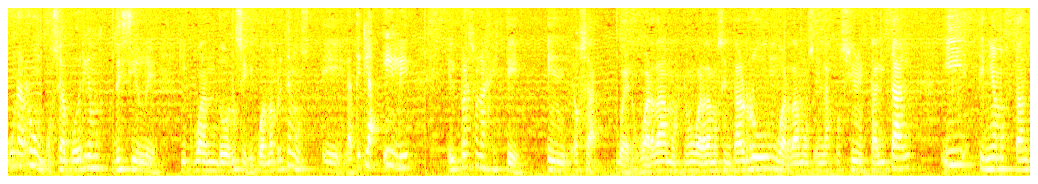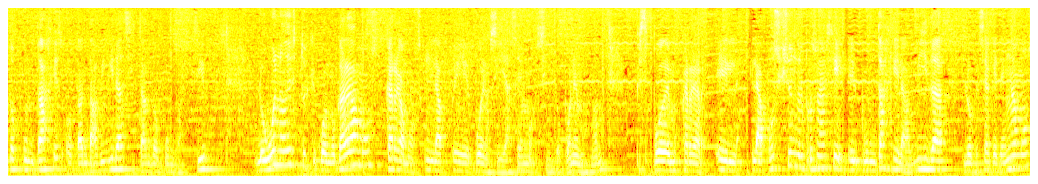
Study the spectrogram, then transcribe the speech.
una ROM. O sea, podríamos decirle que cuando, no sé, que cuando apretemos eh, la tecla L, el personaje esté en, o sea, bueno, guardamos, ¿no? Guardamos en tal room, guardamos en las posiciones tal y tal y teníamos tantos puntajes o tantas vidas y tantos puntajes, ¿sí? Lo bueno de esto es que cuando cargamos, cargamos en la... Eh, bueno, si hacemos, si lo ponemos, ¿no? Pues podemos cargar el, la posición del personaje, el puntaje, la vida, lo que sea que tengamos.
